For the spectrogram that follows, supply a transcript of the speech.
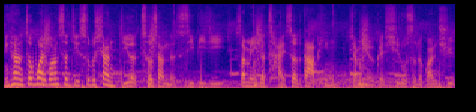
你看这外观设计是不是像极了车上的 CD 机？上面一个彩色的大屏，下面有个吸入式的光驱。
